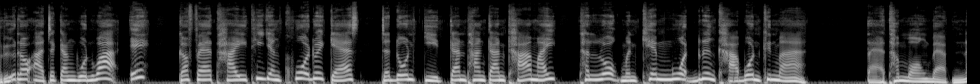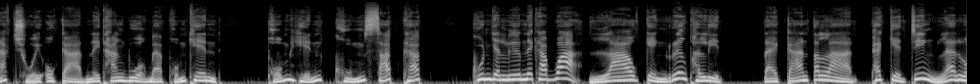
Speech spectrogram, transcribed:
หรือเราอาจจะกังวลว่า เอ๊ะ กาแฟไทยที่ยังคั่วด้วยแก๊ส จะโดนกีดกันทางการค้าไหมถ้าโลกมันเข้มงวดเรื่องคาร์บอนขึ้นมา แต่ถ้ามองแบบนักฉวยโอกาสในทางบวกแบบผมเคน ผมเห็นขุมทรัพย์ครับ คุณอย่าลืมนะครับว่าลาวเก่งเรื่องผลิต แต่การตลาดแพคเกจจิ้งและโล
